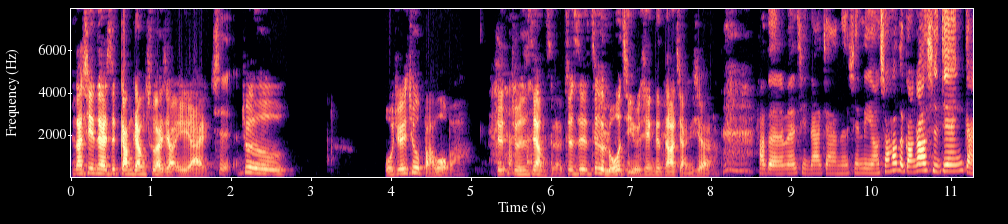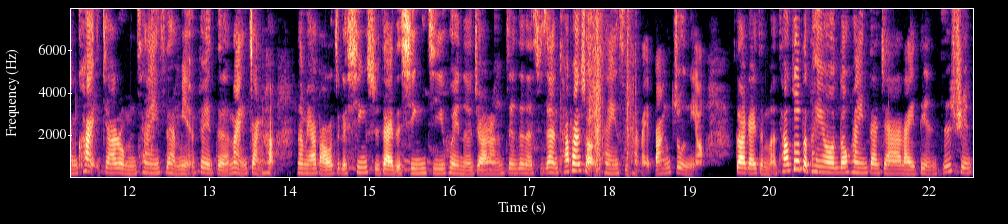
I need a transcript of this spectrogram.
那现在是刚刚出来叫 AI，是。就我觉得就把握吧，就就是这样子了，就是这个逻辑，我先跟大家讲一下。好的，那么请大家呢，先利用稍后的广告时间，赶快加入我们蔡因斯坦免费的 LINE 账号。那么要把握这个新时代的新机会呢，就要让真正的实战操盘手蔡因斯坦来帮助你哦。不知道该怎么操作的朋友，都欢迎大家来电咨询。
